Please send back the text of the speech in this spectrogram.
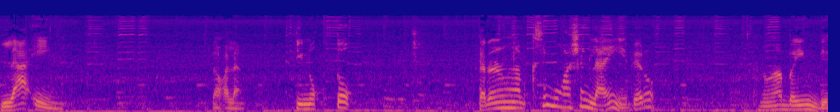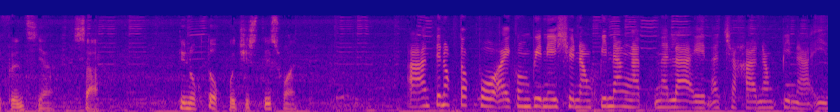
Laing. Ako lang. Tinuktok. Pero ano nga, kasi mukha siyang laing eh. Pero ano nga ba yung difference niya sa tinuktok, which is this one? Ah, ang tinoktok po ay combination ng pinangat na lain at saka ng pinais.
